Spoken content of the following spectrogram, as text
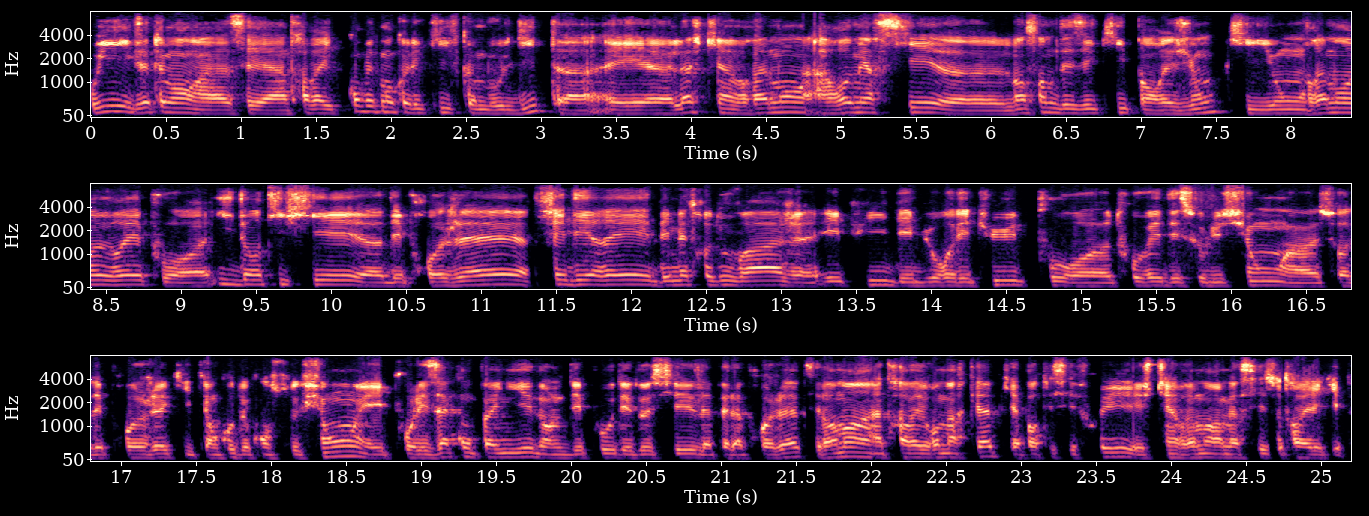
Oui, exactement. Euh, c'est un travail complètement collectif, comme vous le dites. Et euh, là, je tiens vraiment à remercier euh, l'ensemble des équipes en région qui ont vraiment œuvré pour identifier des projets, fédérer des maîtres d'ouvrage et puis des bureaux d'études pour trouver des solutions sur des projets qui étaient en cours de construction et pour les accompagner dans le dépôt des dossiers de l'appel à projet. C'est vraiment un travail remarquable qui a porté ses fruits et je tiens vraiment à remercier ce travail d'équipe.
